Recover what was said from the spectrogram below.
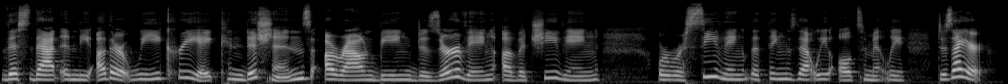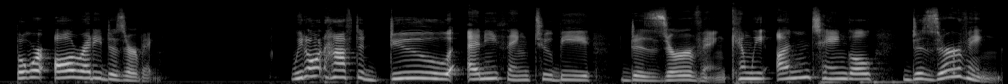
this, that, and the other. We create conditions around being deserving of achieving or receiving the things that we ultimately desire, but we're already deserving. We don't have to do anything to be deserving. Can we untangle deserving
